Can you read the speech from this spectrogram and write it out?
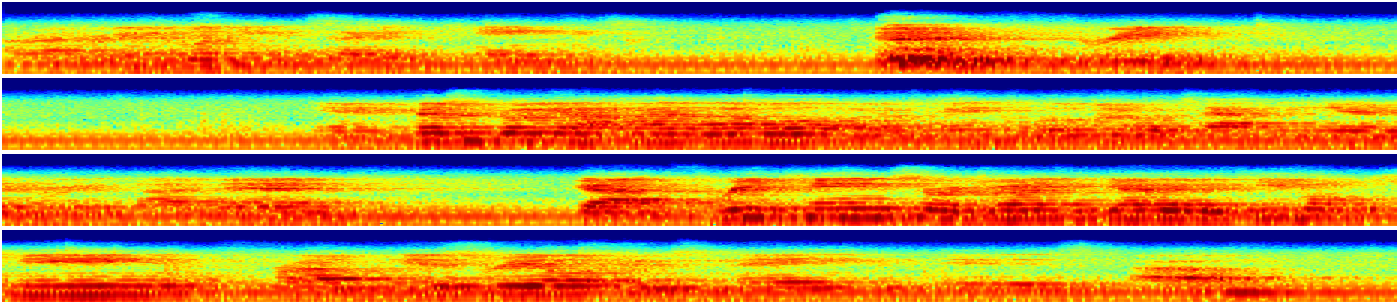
All right, we're going to be looking at 2 Kings 3. And because we're going at a high level, happening here, and then we're going to dive in. We've got three kings who are joining together. The evil king from Israel, whose name is um,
